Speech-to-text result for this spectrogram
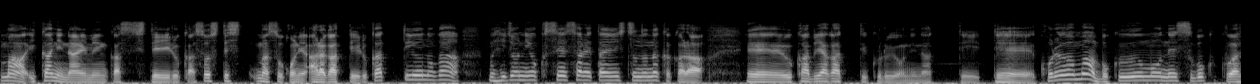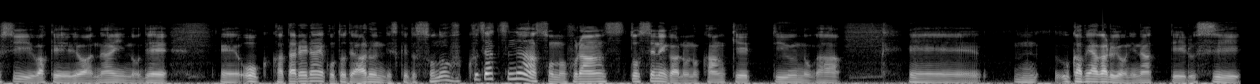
まあいかに内面化しているか、そして、まあそこに抗っているかっていうのが、まあ、非常に抑制された演出の中から、えー、浮かび上がってくるようになってていて、これはまあ僕もね、すごく詳しいわけではないので、えー、多く語れないことであるんですけど、その複雑なそのフランスとセネガルの関係っていうのが、えー、浮かび上がるようになっているし、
